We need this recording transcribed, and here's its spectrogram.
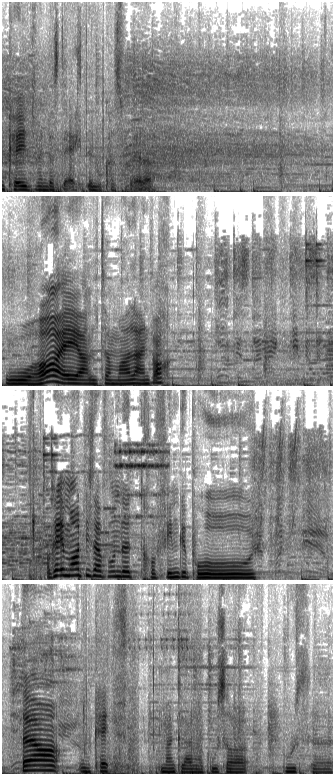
Okay, wenn das der echte Lukas wäre. Wow, alter Mal einfach. Okay, Mortis auf 100 Trophäen gepusht. Ja, okay. Mein kleiner Guser, Guser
